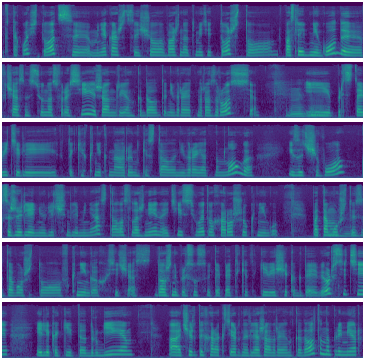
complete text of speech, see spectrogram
В такой ситуации, мне кажется, еще важно отметить то, что в последние годы, в частности у нас в России, жанр Янка Далта невероятно разросся, и представителей таких книг на рынке стало невероятно много, из-за чего, к сожалению, лично для меня стало сложнее найти из всего этого хорошую книгу, потому mm-hmm. что из-за того, что в книгах сейчас должны присутствовать опять-таки такие вещи, как diversity или какие-то другие а, черты характерные для жанра Янка Далта, например.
